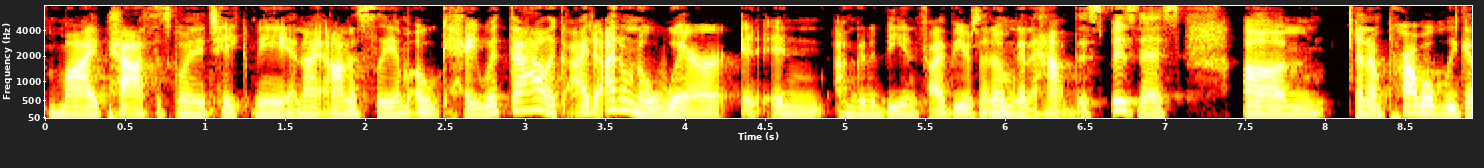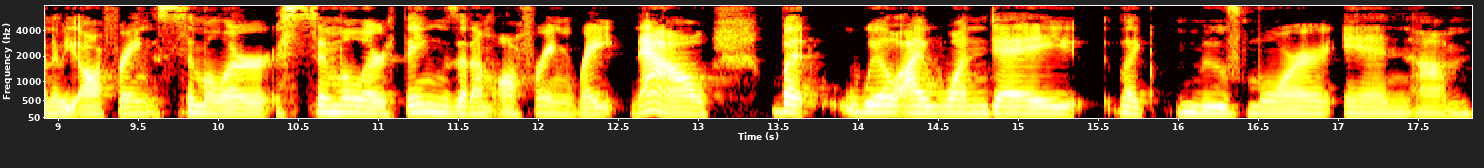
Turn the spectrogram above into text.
my path is going to take me. And I honestly am okay with that. Like, I, I don't know where in, in I'm going to be in five years. I know I'm going to have this business. Um, and I'm probably going to be offering similar, similar things that I'm offering right now. But will I one day like move more in, um,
